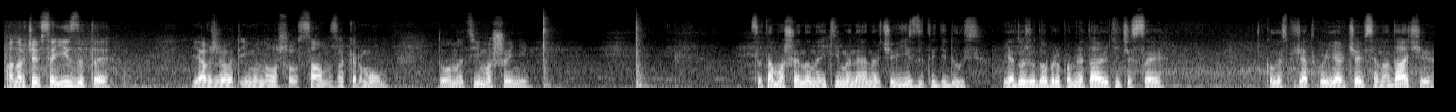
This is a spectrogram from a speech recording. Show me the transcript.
А навчився їздити, я вже от іменно що сам за кермом, то на цій машині. Це та машина, на якій мене навчив їздити дідусь. Я дуже добре пам'ятаю ті часи, коли спочатку я вчився на дачі,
